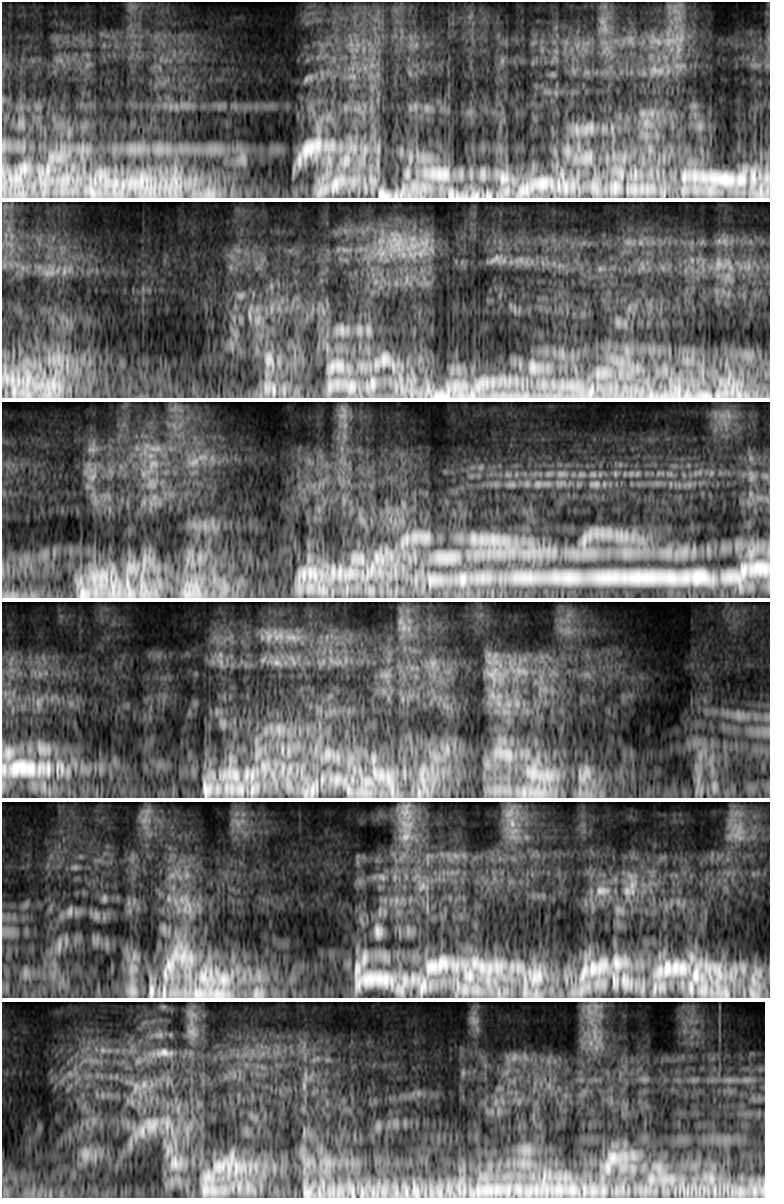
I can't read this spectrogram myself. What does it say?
or a Broncos win. I'm not sure, if we lost, I'm not sure we would have shown up. well, okay, because we'd have been out here like, hey, here's the next song. You would have showed up. Wasted. But the wrong kind of wasted. Yeah, sad wasted. That's, that's bad wasted. Who is good wasted? Is anybody good wasted? That's good. Is there anyone here who's sad wasted?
